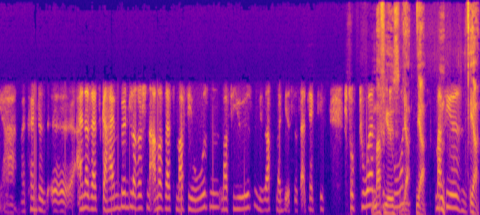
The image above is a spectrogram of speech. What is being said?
ja, man könnte äh, einerseits geheimbündlerischen, andererseits Mafiosen, Mafiösen, wie sagt man, wie ist das Adjektiv, Strukturen Mafiösen, ja, ja. Mafiösen, ja.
